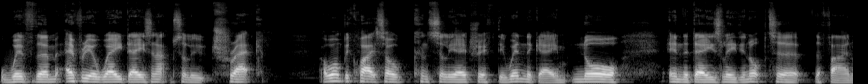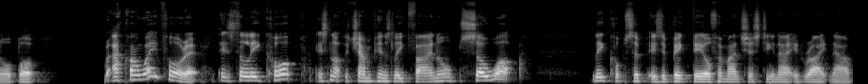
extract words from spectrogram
with them. Every away day is an absolute trek. I won't be quite so conciliatory if they win the game, nor in the days leading up to the final. But I can't wait for it. It's the League Cup. It's not the Champions League final. So what? League Cup is a big deal for Manchester United right now.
